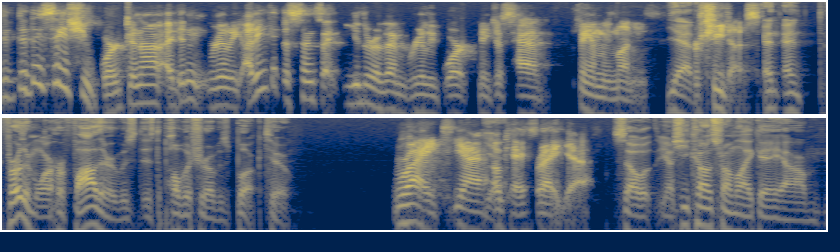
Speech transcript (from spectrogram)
did, did they say she worked or not? I didn't really, I didn't get the sense that either of them really worked. They just had family money, Yeah, or she does. and and furthermore, her father was is the publisher of his book too. Right. Yeah. Yeah. Okay. Right. Yeah. So you know, she comes from like a um,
